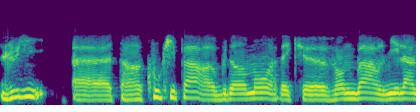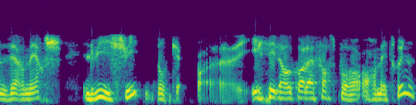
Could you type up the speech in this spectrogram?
lui, euh, t'as un coup qui part au bout d'un moment avec euh, Van Barl, Milan, Vermersch. Lui, il suit. Donc euh, il a encore la force pour en remettre une.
